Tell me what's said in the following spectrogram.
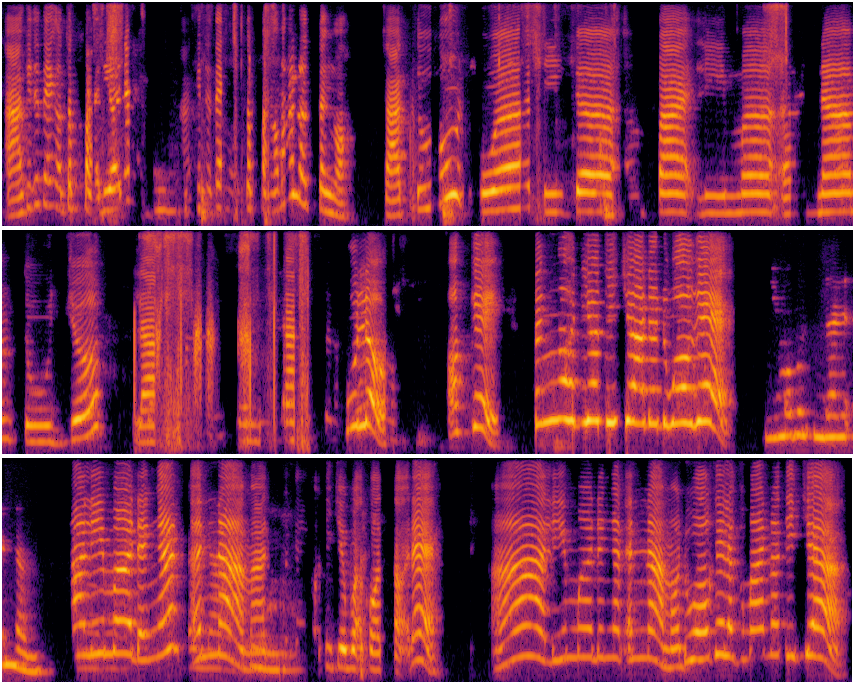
ah kita tengok tempat dia dah. Ah, kita tengok tempat mana tengah. Satu, dua, tiga, empat, lima, enam, tujuh, lapan, sembilan, sepuluh. Okey. Tengah dia teacher ada dua orang. Lima puluh sembilan enam. Ah, lima dengan enam. Ah, kita tengok teacher buat kotak dah. Ah, lima dengan enam. Oh, dua orang lagu mana teacher?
